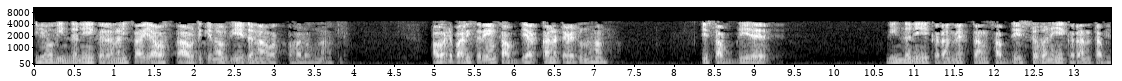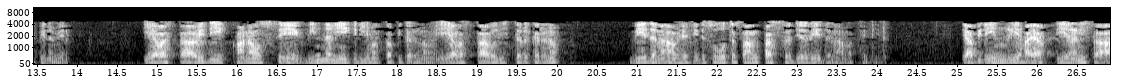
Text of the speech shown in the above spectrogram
එහෙම වින්දනය කරන නිසා ඒ අවස්ථාවට කියනවා වේදනාවක් පහළ වුණා කියලා. අවට පරිසරයෙන් ශබ්දයක් කනට වැටුනහම ඒ ශබ්දය වින්දනය කරන්නේ නැත්නම් ශබ්දේ ශ්‍රවණය කරන්නට අපි පෙනෙනවා. ඒ අවස්ථාවේදී කන ඔස්සේ වින්දනය කිරීමක් අපි කරනවා. ඒ අවස්ථාව විස්තර කරනවා වේදනාව හැටියට සෝත සංපස්සජ වේදනාවක් හැටියට. ඉතින් අපිට ඉන්ද්‍රිය හයක් තියෙන නිසා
